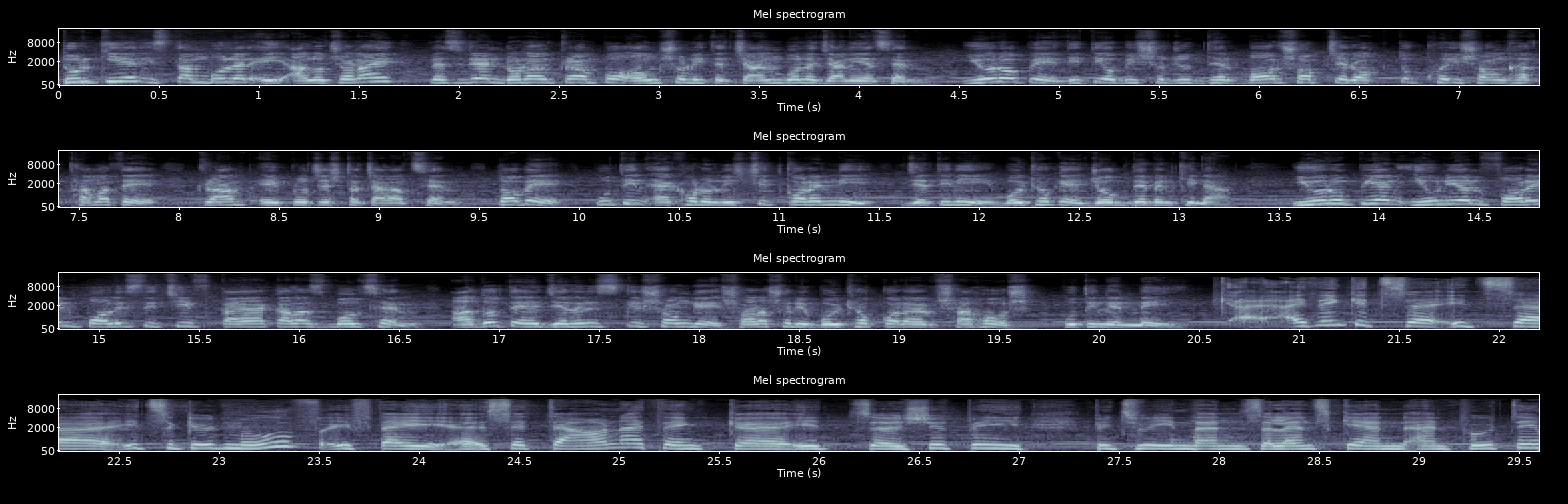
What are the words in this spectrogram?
তুর্কিয়ের ইস্তাম্বুলের এই আলোচনায় প্রেসিডেন্ট ডোনাল্ড ট্রাম্পও অংশ নিতে চান বলে জানিয়েছেন। ইউরোপে দ্বিতীয় বিশ্বযুদ্ধের পর সবচেয়ে রক্তক্ষয়ী সংঘাত থামাতে ট্রাম্প এই প্রচেষ্টা চালাচ্ছেন। তবে পুতিন এখনও নিশ্চিত করেননি যে তিনি বৈঠকে যোগ দেবেন কিনা। European Union foreign policy chief Kaja Kallas বলছেন আদতে জেলেন্সকির সঙ্গে সরাসরি বৈঠক করার সাহস পুতিনের নেই I think it's a, it's a, it's a good move if they uh, sit down. I think uh, it uh, should be between then Zelensky and, and Putin,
